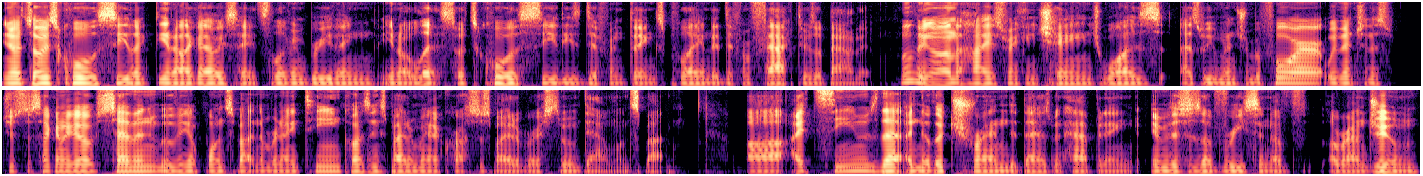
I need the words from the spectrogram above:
you know, it's always cool to see like, you know, like I always say, it's living, breathing, you know, list. So it's cool to see these different things play and the different factors about it. Moving on, the highest ranking change was, as we mentioned before, we mentioned this just a second ago, seven, moving up one spot, number 19, causing Spider-Man Across the Spider-Verse to move down one spot. Uh, it seems that another trend that has been happening, and this is of recent, of around June,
